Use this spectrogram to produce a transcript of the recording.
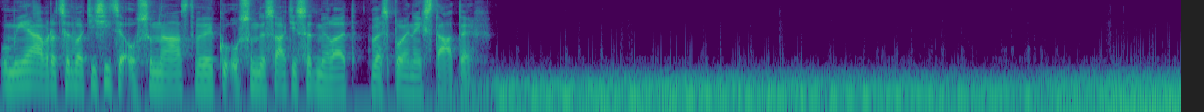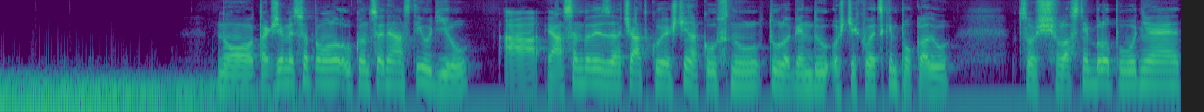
umírá v roce 2018 ve věku 87 let ve Spojených státech. No, takže my jsme pomalu u konce 11. dílu a já jsem tady z začátku ještě nakousnul tu legendu o štěchoveckém pokladu, což vlastně bylo původně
